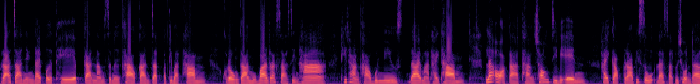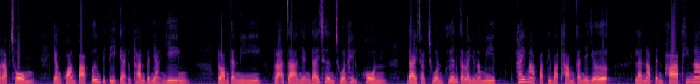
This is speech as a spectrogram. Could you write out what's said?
พระอาจารย์ยังได้เปิดเทป การนำเสนอข่าวการจัดปฏิบัติธรรม โครงการหมู่บ้านรักษาศีลห้า ที่ทางข่าวบุญนิวส์ได้มาถ่ายทำและออกอากาศทางช่อง GBN ให้กับพระพิสุและสาธุชนได้รับชม อย่างความปราบปลื้มปิติแก่ทุกท่านเป็นอย่างยิ่ง พร้อมกันนี้ พระอาจารย์ยังได้เชิญชวนให้ทุกคน ได้ชักชวนเพื่อนกัลยาณมิตร ให้มาปฏิบัติธรรมกันเยอะๆ และนับเป็นภาพที่น่า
